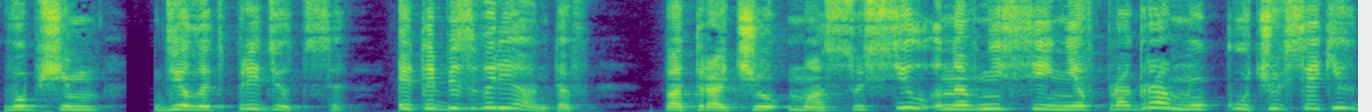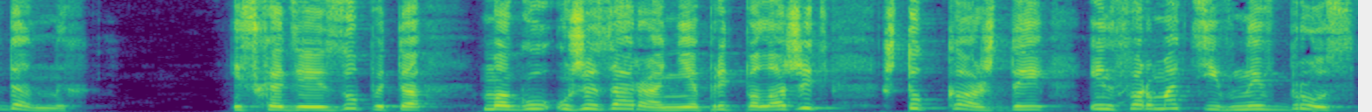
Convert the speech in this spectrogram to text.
В общем, делать придется. Это без вариантов – Потрачу массу сил на внесение в программу кучу всяких данных. Исходя из опыта, могу уже заранее предположить, что каждый информативный вброс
